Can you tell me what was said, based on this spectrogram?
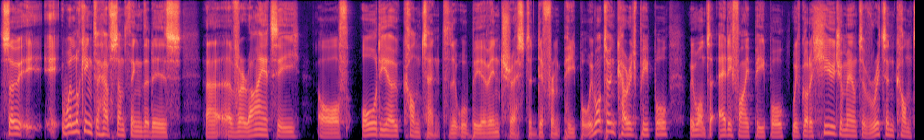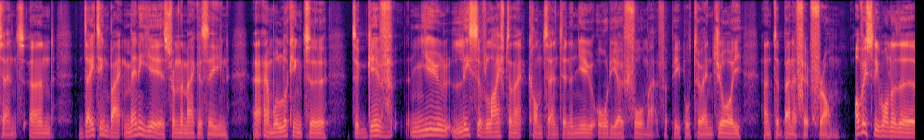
So it, it, we're looking to have something that is a variety of audio content that will be of interest to different people. We want to encourage people, we want to edify people. We've got a huge amount of written content and dating back many years from the magazine, uh, and we're looking to to give new lease of life to that content in a new audio format for people to enjoy and to benefit from. Obviously, one of the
